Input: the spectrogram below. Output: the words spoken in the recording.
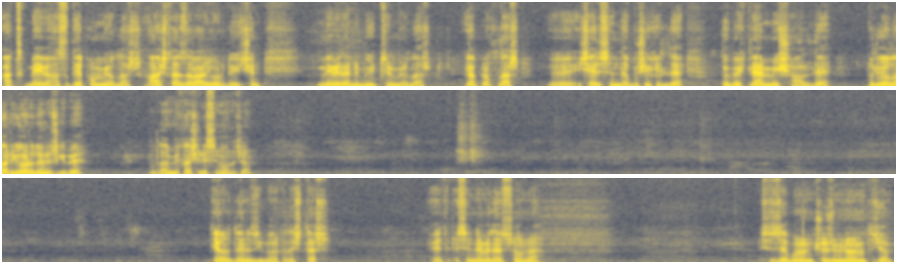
artık meyve hasadı yapamıyorlar. Ağaçlar zarar gördüğü için meyvelerini büyütemiyorlar. Yapraklar e, içerisinde bu şekilde öbeklenmiş halde duruyorlar gördüğünüz gibi. Buradan birkaç resim alacağım. Gördüğünüz gibi arkadaşlar. Evet resimlemeden sonra size bunun çözümünü anlatacağım.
